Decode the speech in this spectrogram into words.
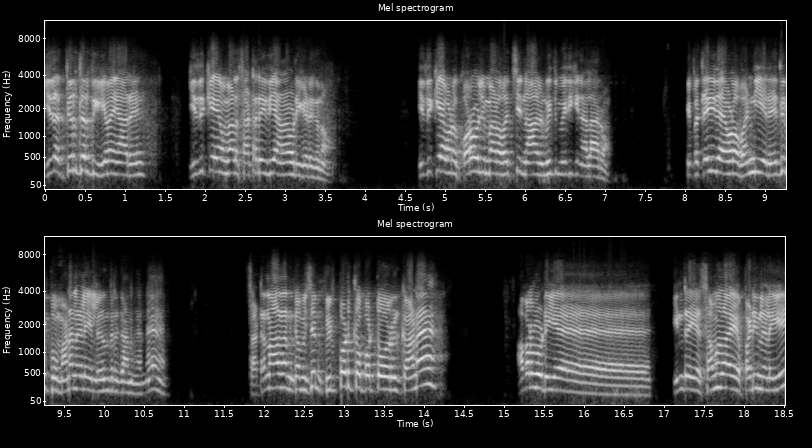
இதை திருத்தறதுக்கு இவன் யாரு? இதுக்கே அவன் மேலே சட்ட ரீதியாக நடவடிக்கை எடுக்கணும். இதுக்கே அவனை குறவழி மேலே வச்சு நாலு மிதி மிதிக்கு நல்லாரும். இப்போ தெரியுது எவ்வளோ வன்னியர் எதிர்ப்பு மனநிலையில் இருந்திருக்கானுங்கன்னு சட்டநாதன் கமிஷன் பிற்படுத்தப்பட்டோருக்கான அவர்களுடைய இன்றைய சமுதாய படிநிலையை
